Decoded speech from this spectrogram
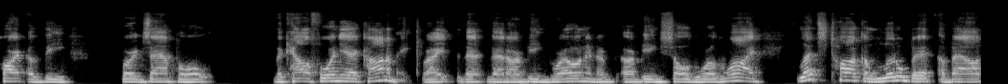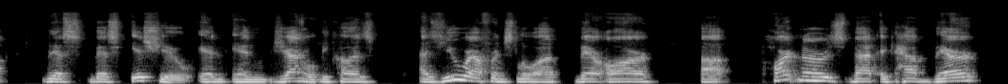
part of the, for example, the California economy, right? That that are being grown and are, are being sold worldwide. Let's talk a little bit about this this issue in in general because as you referenced, Lua, there are uh, partners that have their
